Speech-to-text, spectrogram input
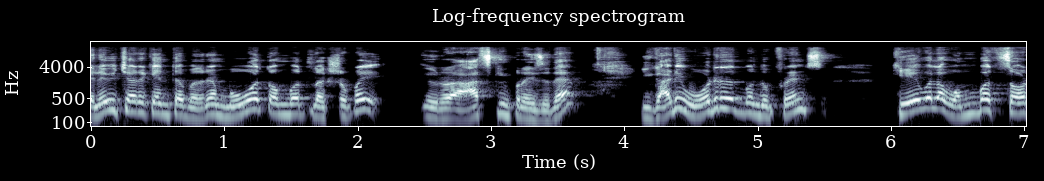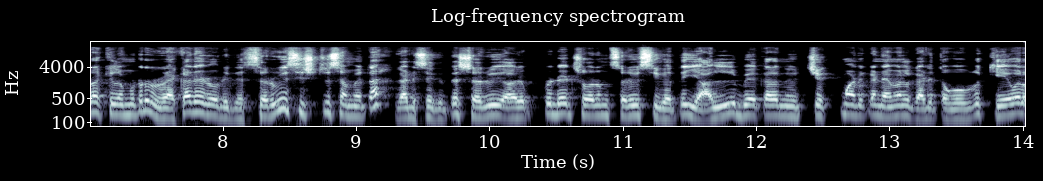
ಬೆಲೆ ವಿಚಾರಕ್ಕೆ ಅಂತ ಬಂದರೆ ಮೂವತ್ತೊಂಬತ್ತು ಲಕ್ಷ ರೂಪಾಯಿ ಇವರ ಆಸ್ಕಿಂಗ್ ಪ್ರೈಸ್ ಇದೆ. ಈ ಗಾಡಿ ಓಡಿರೋದು ಬಂದು ಫ್ರೆಂಡ್ಸ್ ಕೇವಲ ಒಂಬತ್ತು ಸಾವಿರ ಕಿಲೋಮೀಟರ್ ರೆಕಾರ್ಡೆಡ್ ಓಡಿದೆ ಸರ್ವಿಸ್ ಇಷ್ಟು ಸಮೇತ ಗಾಡಿ ಸಿಗುತ್ತೆ. Service up date showroom service ಸಿಗುತ್ತೆ. ಎಲ್ಲಿ ಬೇಕಾದ್ರೆ ನೀವು ಚೆಕ್ ಮಾಡ್ಕೊಂಡು ಆಮೇಲೆ ಗಾಡಿ ತಗೋಬಹುದು. ಕೇವಲ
